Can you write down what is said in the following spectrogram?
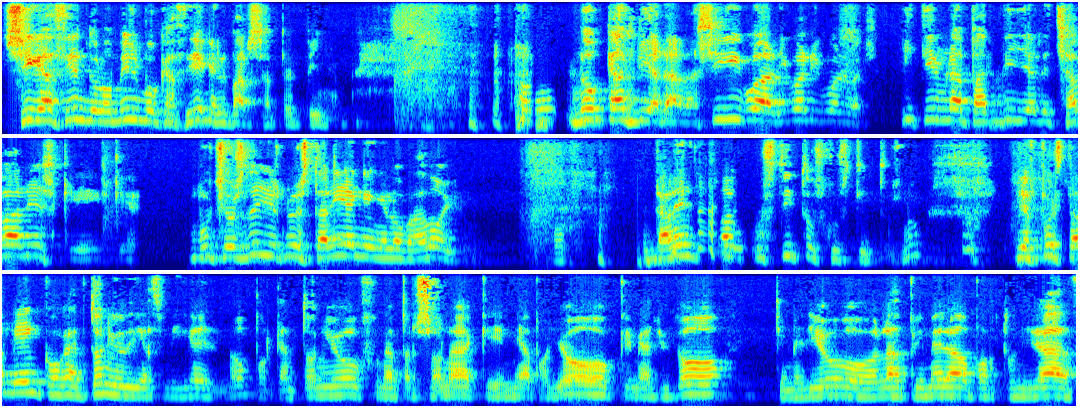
sigue haciendo lo mismo que hacía en el Barça, Pepiño. No, cambia nada, sigue igual, igual, igual. Y tiene una pandilla de chavales que muchos de ellos no estarían en el Obradoiro. talento justitos, justitos, ¿no? Después también con Antonio Díaz Miguel, ¿no? Porque Antonio fue una persona que me apoyó, que me ayudó, que me dio la primera oportunidad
